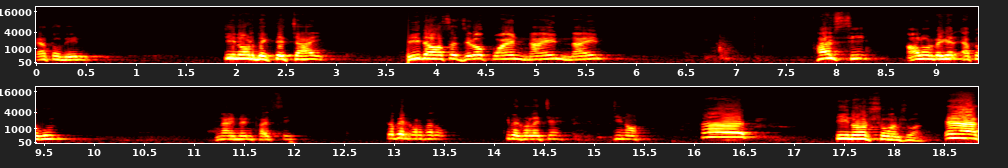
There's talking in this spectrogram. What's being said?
এতদিন। টিনর দেখতে চাই ভি দেওয়া আছে zero point nine nine five C আলোর বেগের এত গুণ? নাইন নাইন ফাইভ সি তা বের করে, ফেলো। কি বের করে লাগছে টি নট হ্যাঁ টি নট সমান সমান। এক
